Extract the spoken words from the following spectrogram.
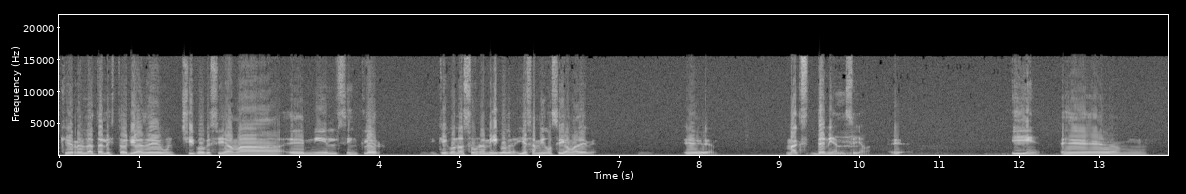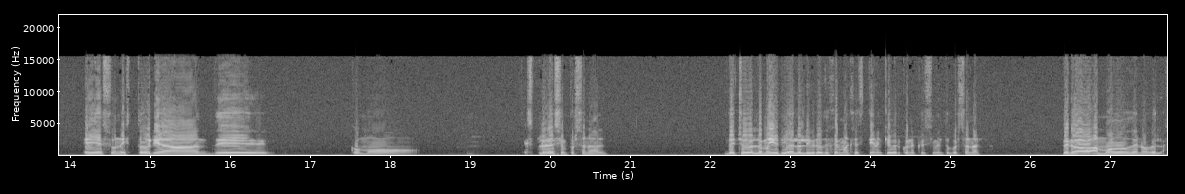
que relata la historia de un chico que se llama Emil Sinclair, y que conoce a un amigo y ese amigo se llama Demian. Eh, Max Demian se llama. Eh, y eh, es una historia de como exploración personal. De hecho, la mayoría de los libros de Hermann Hesse tienen que ver con el crecimiento personal, pero a, modo de novelas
